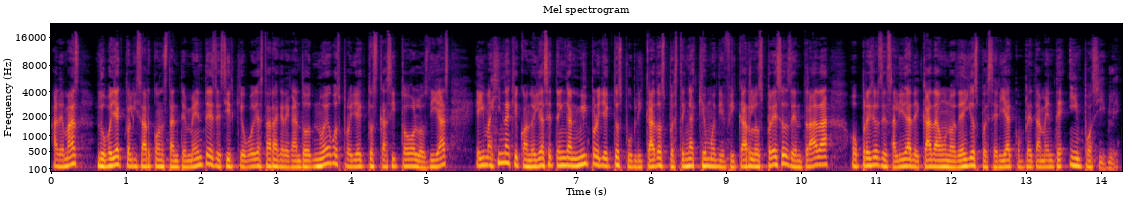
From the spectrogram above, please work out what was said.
Además, lo voy a actualizar constantemente, es decir, que voy a estar agregando nuevos proyectos casi todos los días. E imagina que cuando ya se tengan mil proyectos publicados, pues tenga que modificar los precios de entrada o precios de salida de cada uno de ellos, pues sería completamente imposible.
